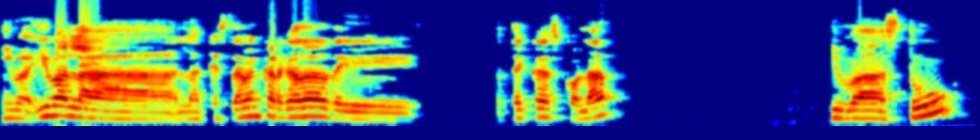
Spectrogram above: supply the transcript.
iba, iba la, la que estaba encargada de la biblioteca escolar, ibas tú,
